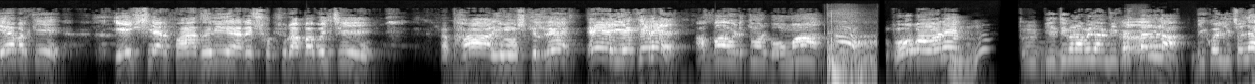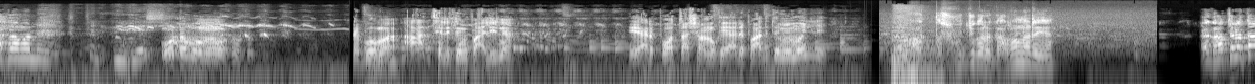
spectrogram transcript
এ আবার কি? এই শিয়ার পা ধরি আরে শ্বশুর আব্বা বলছি। ভারী মুশকিল রে। এ এ কে রে? আব্বা ওটা তোমার বৌমা। বউ মানে? তুমি বিয়ে দিবে না বলে আমি বিয়ে করতে পারব না? বিয়ে করলে চলে আসলাম আমি। ওটো বৌমা ওটো ওটো বৌমা আর ছেলে তুমি পাইলি না? এ আর পচাশ আমাকে আরে পা দিয়ে তুমি মরলি। আর তো সহ্য করে গেল না রে। এ ঘর তো?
